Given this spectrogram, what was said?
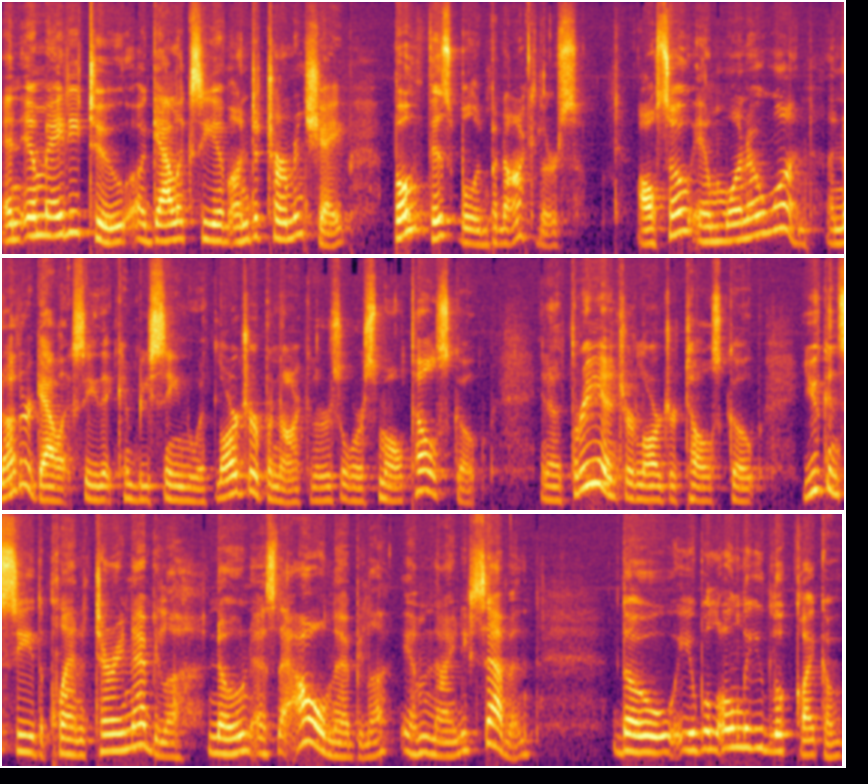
and M82, a galaxy of undetermined shape, both visible in binoculars. Also M101, another galaxy that can be seen with larger binoculars or a small telescope. In a 3-inch or larger telescope, you can see the planetary nebula, known as the Owl Nebula, M97, though it will only look like a,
